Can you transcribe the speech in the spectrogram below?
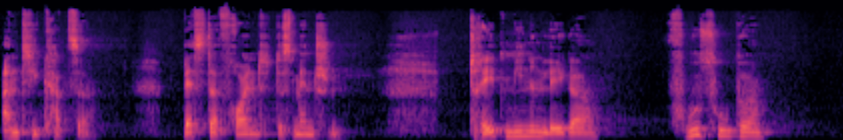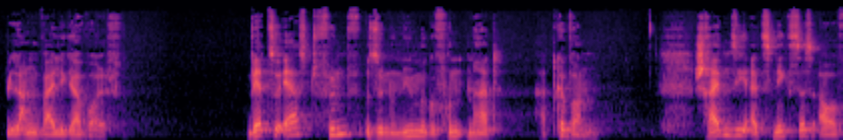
Antikatze, bester Freund des Menschen, Tretminenleger, Fußhupe, langweiliger Wolf. Wer zuerst fünf Synonyme gefunden hat, hat gewonnen. Schreiben Sie als nächstes auf,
